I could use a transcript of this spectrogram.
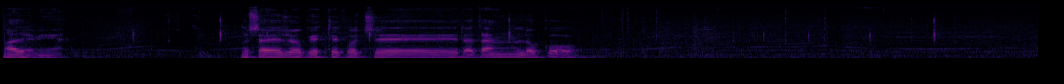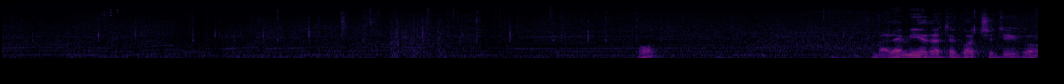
Madre mía. No sabía yo que este coche era tan loco. Va de miedo este coche, chicos.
